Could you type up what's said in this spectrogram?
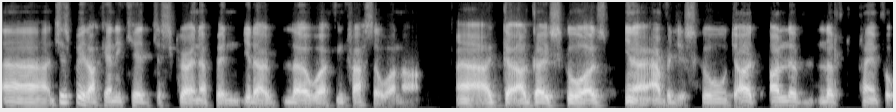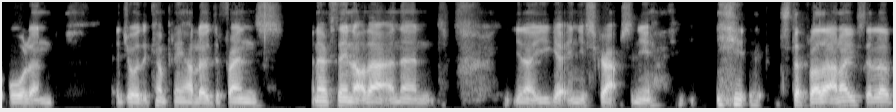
uh, just be like any kid, just growing up in, you know, lower working class or whatnot. Uh, I go, I go to school. I was, you know, average at school. I, I loved, loved playing football and enjoyed the company. Had loads of friends and everything like that. And then, you know, you get in your scraps and you stuff like that. And I used to love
